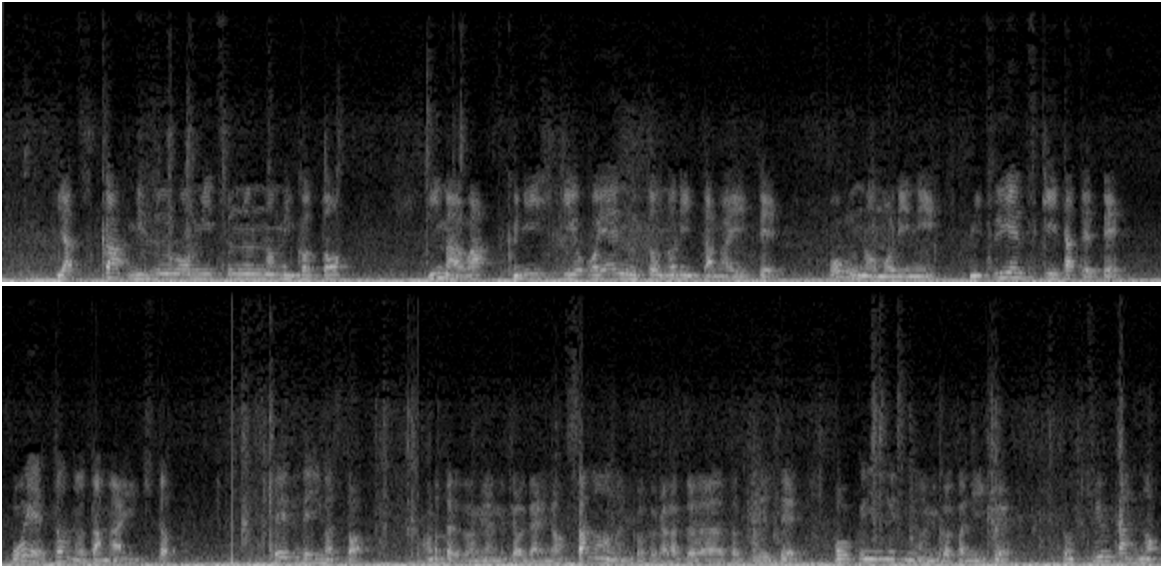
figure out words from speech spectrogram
「八つか水をみつぬのみこと。今は国引きおえぬと乗りたまいておうの森に三つへ突き立てておえとのたまいきと。系図で言いますと天照道宮の兄弟の佐野の御事からずっと続いて大国主の御事に行くその中間の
